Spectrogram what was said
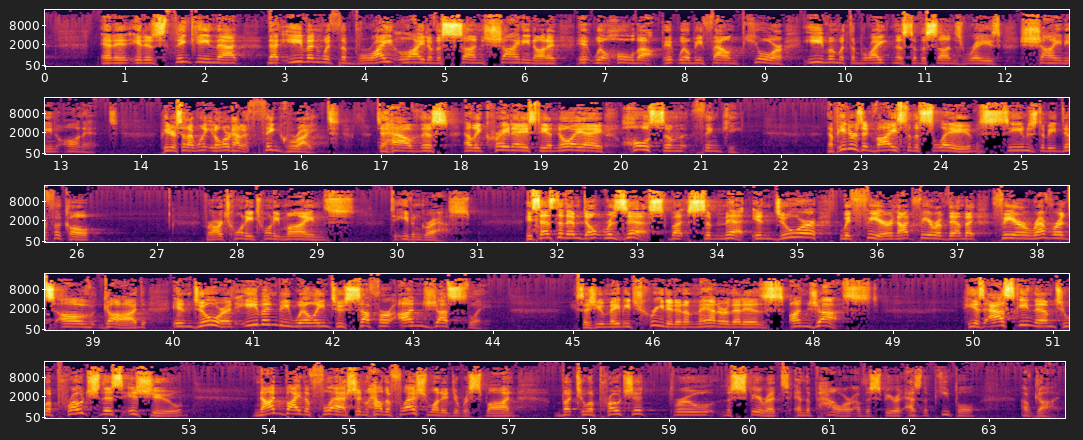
And it, it is thinking that that even with the bright light of the sun shining on it, it will hold up. It will be found pure, even with the brightness of the sun's rays shining on it. Peter said, I want you to learn how to think right, to have this elekrenes dianoie, wholesome thinking. Now, Peter's advice to the slaves seems to be difficult for our 2020 minds to even grasp. He says to them, Don't resist, but submit. Endure with fear, not fear of them, but fear, reverence of God. Endure it, even be willing to suffer unjustly. He says, You may be treated in a manner that is unjust. He is asking them to approach this issue not by the flesh and how the flesh wanted to respond, but to approach it through the Spirit and the power of the Spirit as the people of God.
